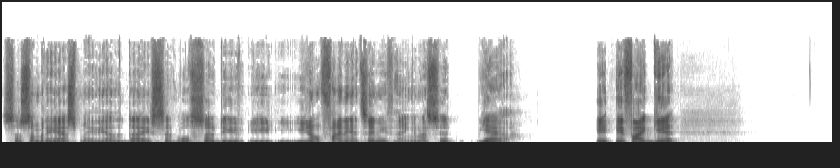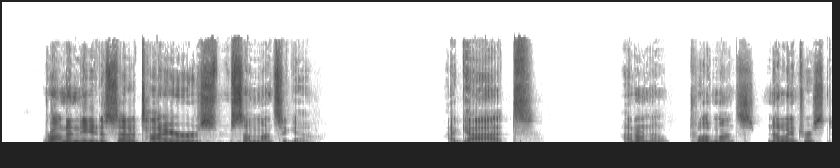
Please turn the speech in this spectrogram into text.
So somebody asked me the other day, said, "Well, so do you you you don't finance anything?" And I said, "Yeah. If I get Rhonda needed a set of tires some months ago. I got, I don't know, 12 months, no interest.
